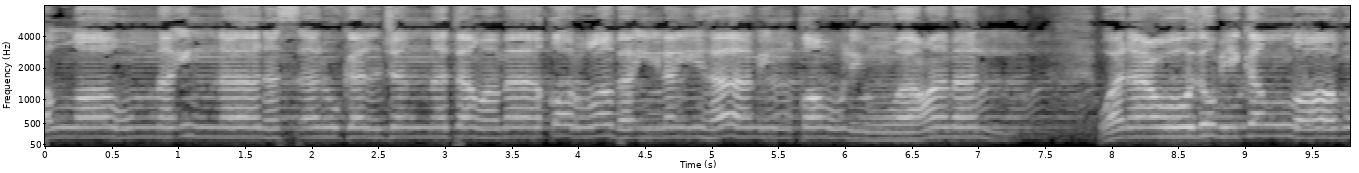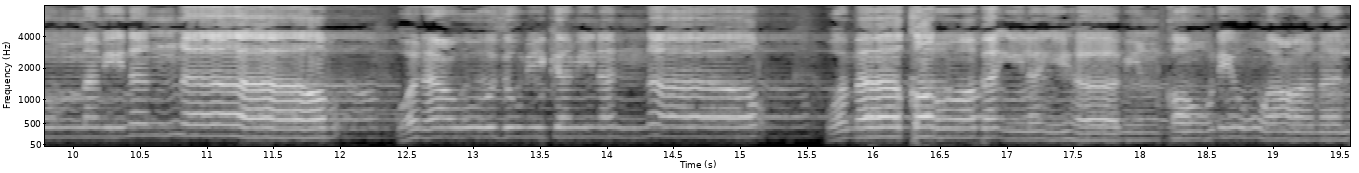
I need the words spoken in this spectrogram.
اللهم إنا نسألك الجنة وما قرب إليها من قول وعمل ونعوذ بك اللهم من النار ونعوذ بك من النار وما قرب إليها من قول وعمل.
